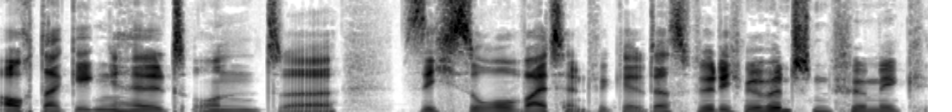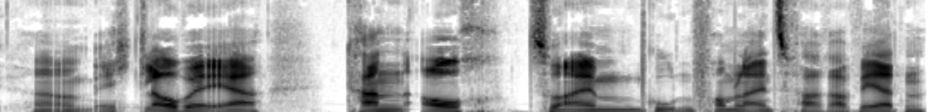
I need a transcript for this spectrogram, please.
auch dagegen hält und äh, sich so weiterentwickelt. Das würde ich mir wünschen für Mick. Ähm, ich glaube, er kann auch zu einem guten Formel-1-Fahrer werden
